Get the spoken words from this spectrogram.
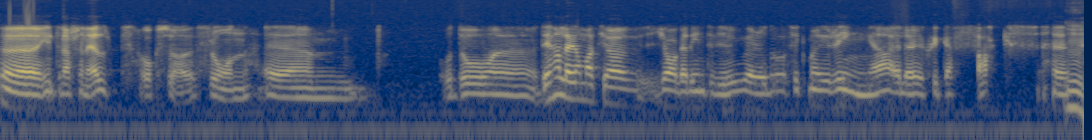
eh, internationellt också från och då, eh, det handlar ju om att jag jagade intervjuer och då fick man ju ringa eller skicka fax Mm.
